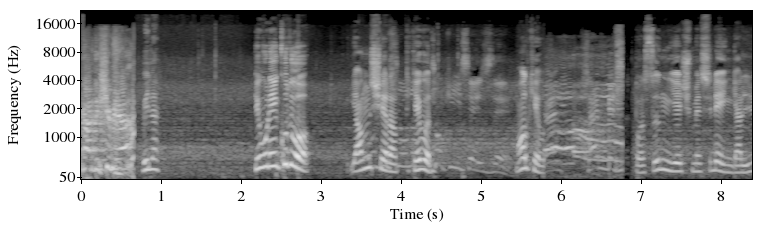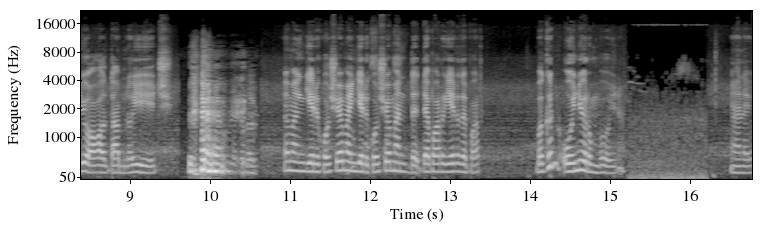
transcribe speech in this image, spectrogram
Kardeşim ya. beyler. Kevin Enkudu. Yanlış yere attı Kevin. Mal Kevin. Basın geçmesini engelliyor Adem hiç. hemen geri koşuyor hemen geri koşuyor hemen de depar geri depar. Bakın oynuyorum bu oyunu. Yani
